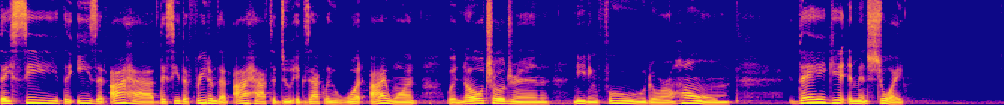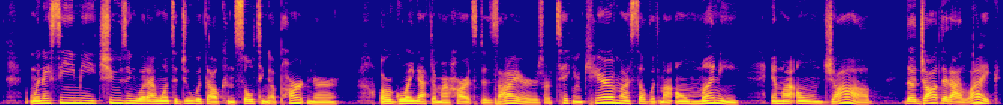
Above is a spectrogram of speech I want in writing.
they see the ease that I have, they see the freedom that I have to do exactly what I want with no children needing food or a home, they get immense joy. When they see me choosing what I want to do without consulting a partner, or going after my heart's desires, or taking care of myself with my own money and my own job, the job that I like,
